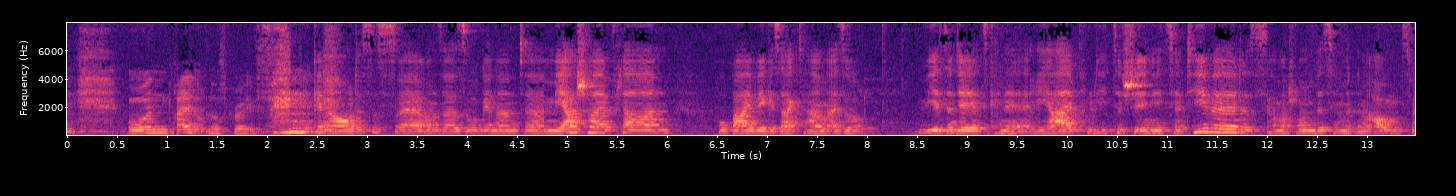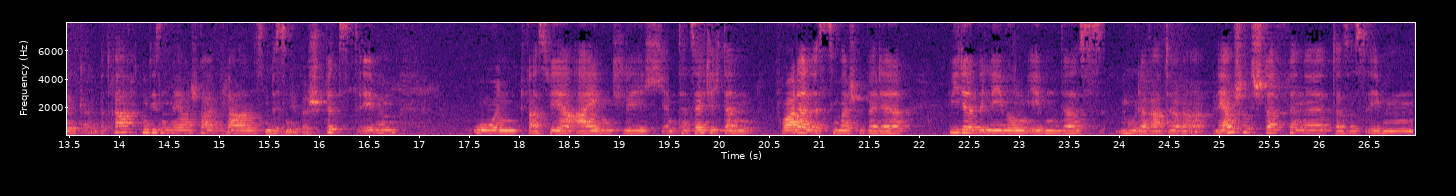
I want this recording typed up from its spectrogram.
und Freiluftbraves. Genau, das ist äh, unser sogenannter Mehrschallplan Wobei wir gesagt haben, also wir sind ja jetzt keine realpolitische Initiative, das kann man schon ein bisschen mit einem Augenzwinkern betrachten, diesen Mehrschallplan, das ist ein bisschen überspitzt eben. Und was wir eigentlich tatsächlich dann fordern, ist zum Beispiel bei der Wiederbelebung eben, dass moderater Lärmschutz stattfindet, dass es eben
